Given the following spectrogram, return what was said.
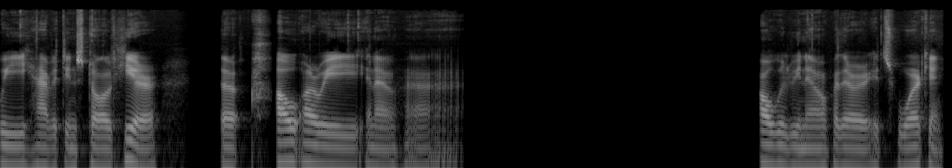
we have it installed here, so how are we, you know, uh, how will we know whether it's working?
